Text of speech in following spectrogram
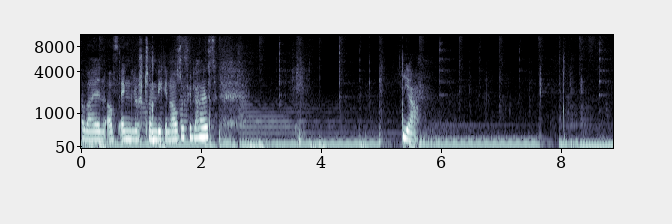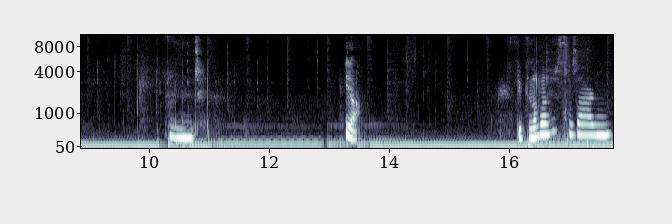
weil auf Englisch Zombie genauso viel heißt. Ja. Und ja. Gibt es noch was zu sagen?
